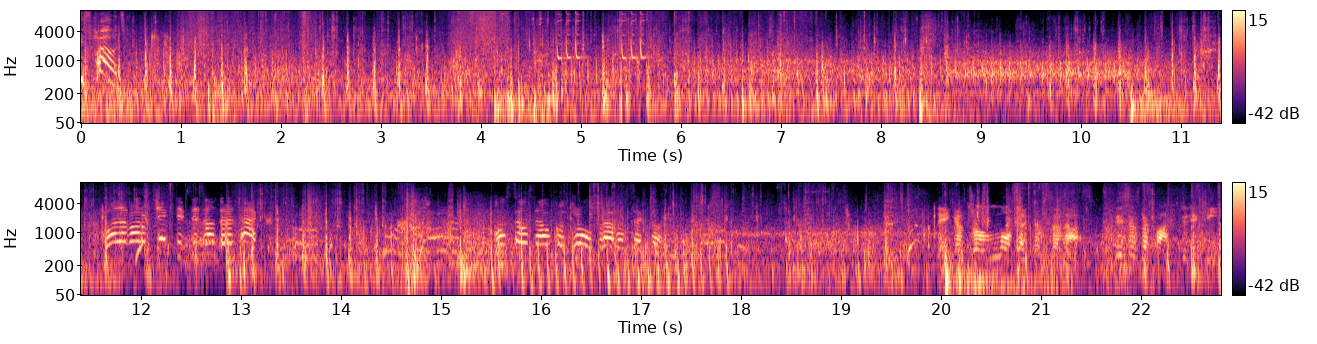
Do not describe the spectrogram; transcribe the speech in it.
Frederick's found! One of our objectives is under attack. Hostiles now control Bravo sector. They control more sectors than us. This is the path to defeat.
